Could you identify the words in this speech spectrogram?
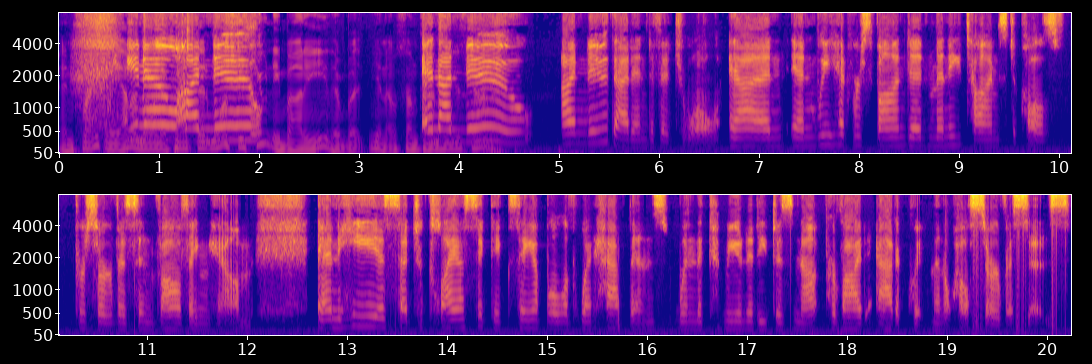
And frankly, I don't you know, know I that knew, wants to shoot anybody either. But you know, sometimes. And I knew. I knew that individual, and and we had responded many times to calls for service involving him. And he is such a classic example of what happens when the community does not provide adequate mental health services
